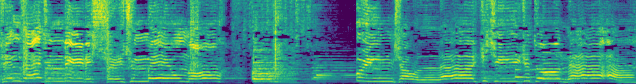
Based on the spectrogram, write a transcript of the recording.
天在天地里，水却没有梦。乌云叫我来，越积越多难。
